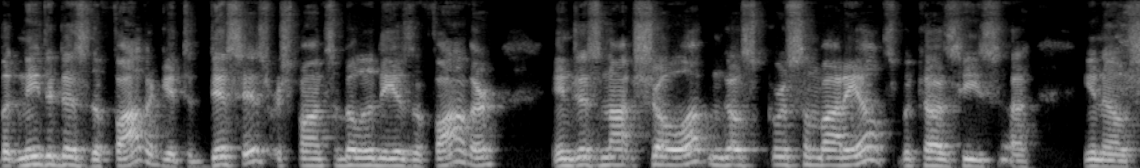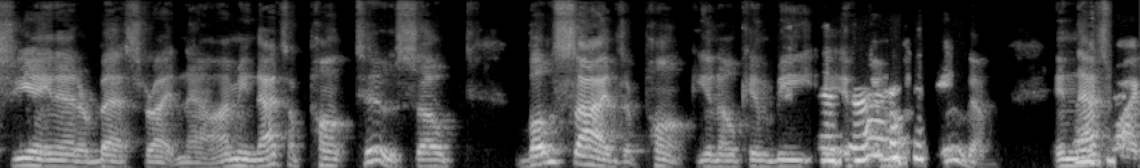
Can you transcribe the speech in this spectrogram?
but neither does the father get to diss his responsibility as a father and just not show up and go screw somebody else because he's, uh, you know, she ain't at her best right now. I mean, that's a punk too. So both sides are punk, you know, can be right. kingdom. And that's why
